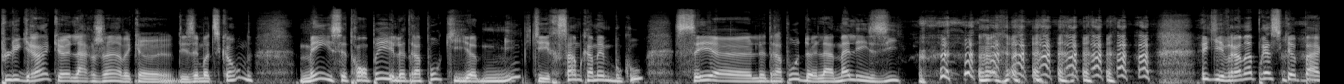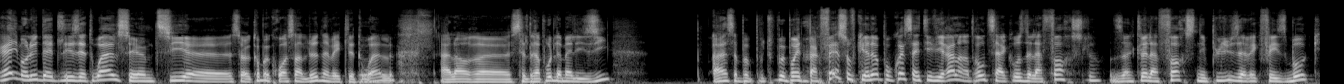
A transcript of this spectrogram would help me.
plus grand que l'argent avec un- des émoticônes, mais il s'est trompé et le drapeau qu'il a mis, qui ressemble quand même beaucoup, c'est euh, le drapeau de la Malaisie. et qui est vraiment presque pareil, mais au lieu d'être les étoiles, c'est un petit, euh, c'est un- comme un croissant de lune avec l'étoile. Alors, euh, c'est le drapeau de la Malaisie. Ah, ça peut, tout peut pas être parfait, sauf que là, pourquoi ça a été viral, entre autres, c'est à cause de la force. Là. Disant que là, la force n'est plus avec Facebook,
